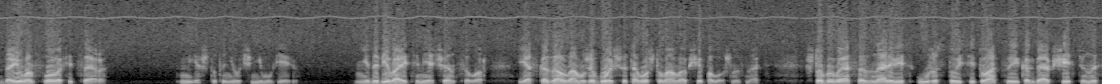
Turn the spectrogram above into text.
Даю вам слово офицера. Я что-то не очень ему верю. Не добивайте меня, Ченселор. Я сказал вам уже больше того, что вам вообще положено знать. Чтобы вы осознали весь ужас той ситуации, когда общественность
